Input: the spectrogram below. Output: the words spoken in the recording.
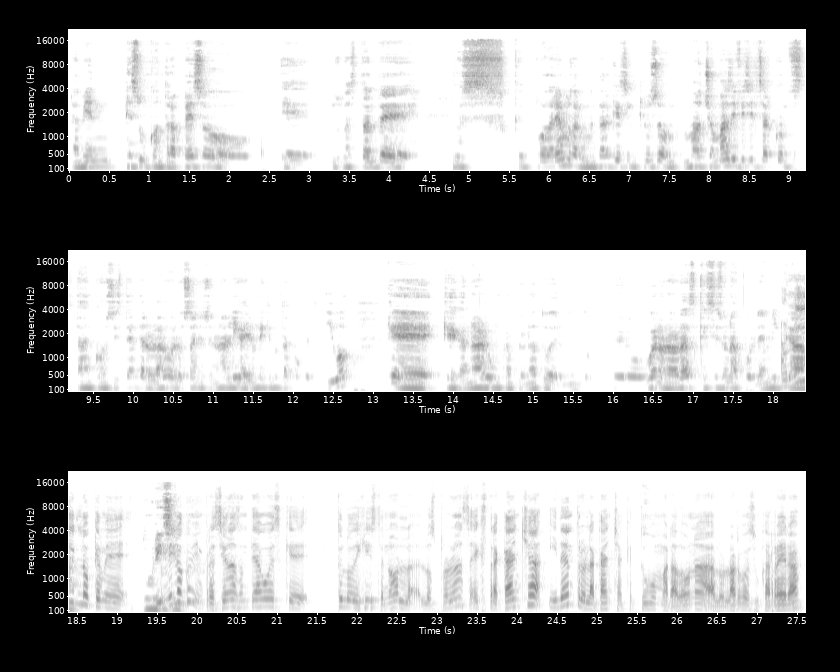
también es un contrapeso eh, pues bastante, pues que podríamos argumentar que es incluso mucho más difícil ser tan consistente a lo largo de los años en una liga y en un equipo tan competitivo que, que ganar un campeonato del mundo bueno, la verdad es que sí es una polémica. A mí lo que me, lo que me impresiona, Santiago, es que tú lo dijiste, ¿no? los problemas extra cancha y dentro de la cancha que tuvo Maradona a lo largo de su carrera.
